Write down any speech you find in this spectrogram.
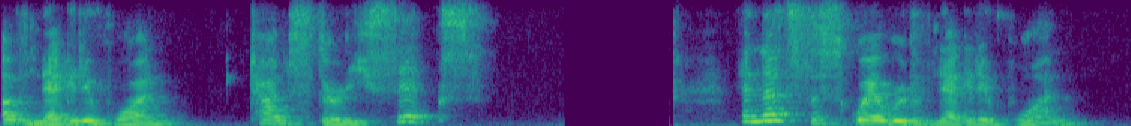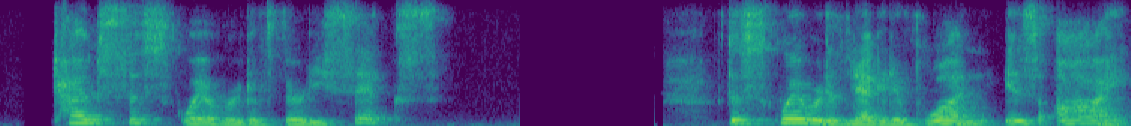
of negative 1 times 36. And that's the square root of negative 1 times the square root of 36. The square root of negative 1 is i.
